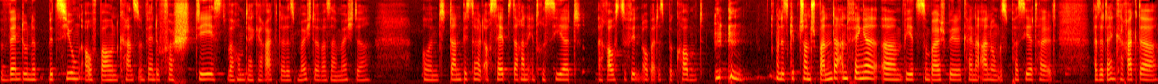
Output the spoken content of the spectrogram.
wenn du eine Beziehung aufbauen kannst und wenn du verstehst, warum der Charakter das möchte, was er möchte. Und dann bist du halt auch selbst daran interessiert, herauszufinden, ob er das bekommt. Und es gibt schon spannende Anfänge, ähm, wie jetzt zum Beispiel, keine Ahnung, es passiert halt, also dein Charakter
